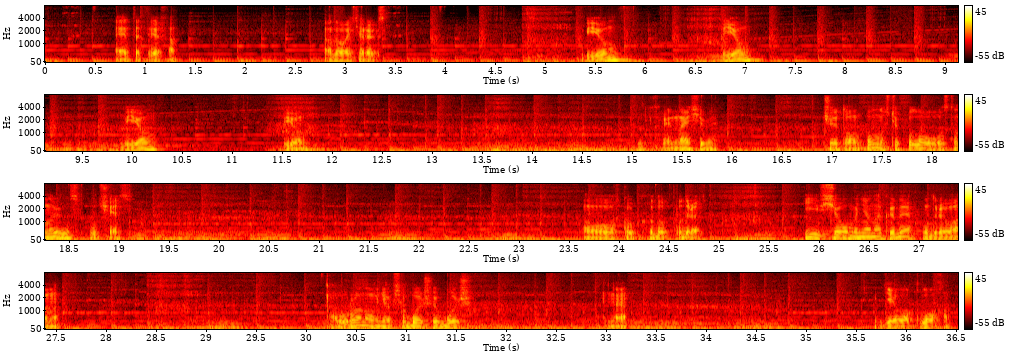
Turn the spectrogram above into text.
А это Эхо. А давайте Рекс. Бьем. Бьем. Бьем. Бьем. Ни хрена себе. Что это он полностью фулово восстановился, получается? О, сколько ходов подряд. И все у меня на КД у Древана. А урона у него все больше и больше. Да. Дело плохо.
